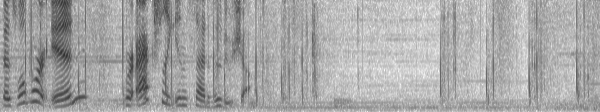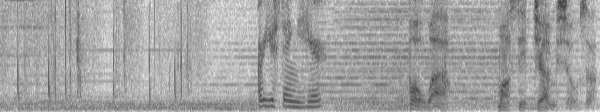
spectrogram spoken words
Because what we're in, we're actually inside a voodoo shop. Are you staying here? For a while. Want to see if Jeremy shows up.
